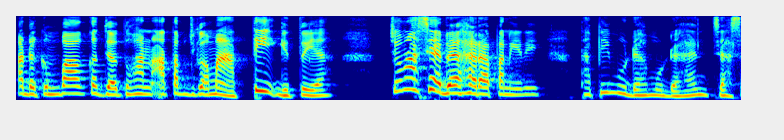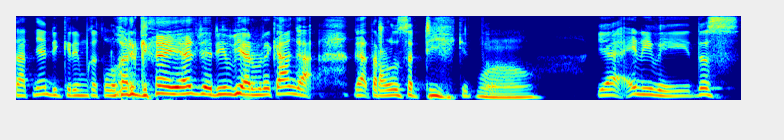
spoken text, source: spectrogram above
ada gempa kejatuhan atap juga mati gitu ya. Cuma masih ada harapan ini. Tapi mudah-mudahan jasadnya dikirim ke keluarga ya. Jadi biar mereka nggak nggak terlalu sedih gitu. Wow. Ya anyway, terus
